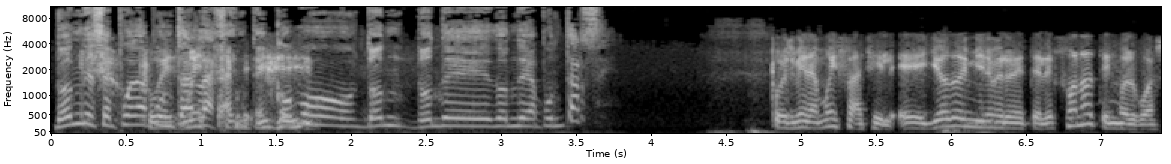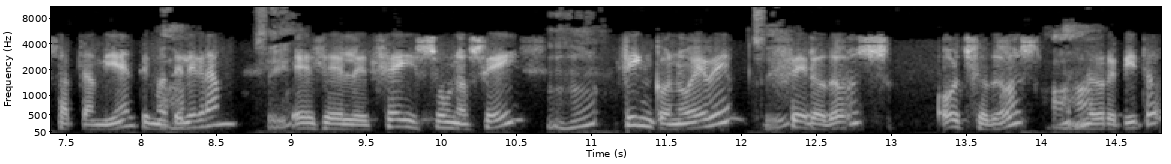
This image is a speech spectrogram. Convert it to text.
¿Dónde se puede Pues apuntar la fácil. gente? ¿Cómo, dónde, dónde, dónde apuntarse? Pues mira, muy fácil. Eh, yo doy mi número de teléfono, tengo el WhatsApp también, tengo Telegram. Es el 616-590282. Lo repito,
